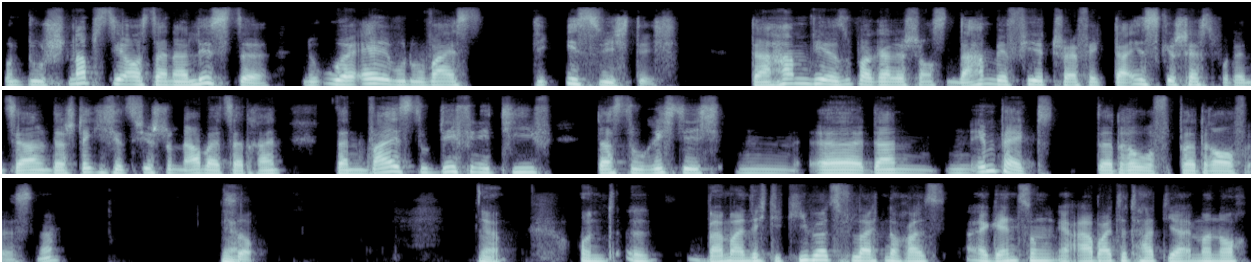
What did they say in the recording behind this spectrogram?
und du schnappst dir aus deiner Liste eine URL, wo du weißt, die ist wichtig, da haben wir super geile Chancen, da haben wir viel Traffic, da ist Geschäftspotenzial und da stecke ich jetzt vier Stunden Arbeitszeit rein, dann weißt du definitiv, dass du richtig äh, dann ein Impact da drauf, da drauf ist. Ne? Ja. So. Ja. Und äh, weil man sich die Keywords vielleicht noch als Ergänzung erarbeitet hat, ja immer noch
